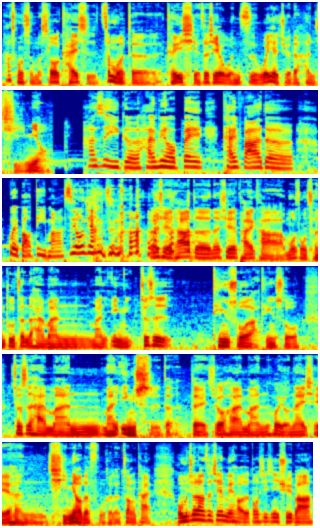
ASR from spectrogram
他从什么时候开始这么的可以写这些文字？我也觉得很奇妙。它是一个还没有被开发的贵宝地吗？是用这样子吗？而且它的那些牌卡，某种程度真的还蛮蛮硬，就是听说啦，听说就是还蛮蛮硬实的，对，就还蛮会有那一些很奇妙的符合的状态。我们就让这些美好的东西进去吧。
